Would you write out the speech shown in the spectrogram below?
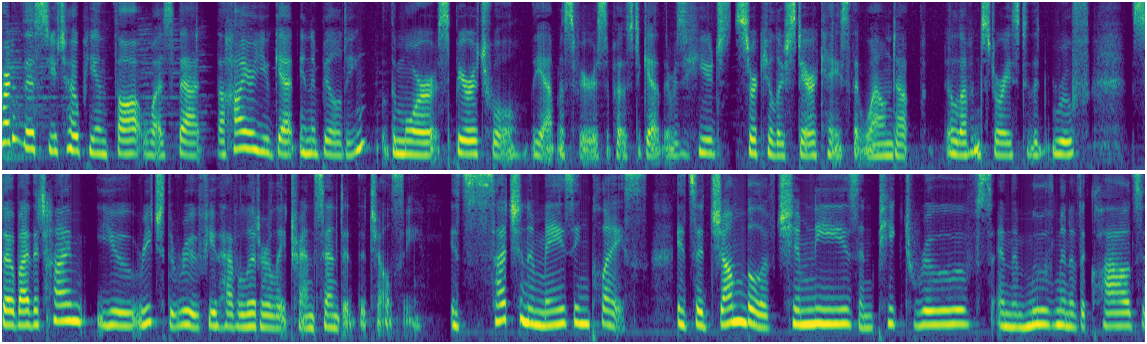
Part of this utopian thought was that the higher you get in a building, the more spiritual the atmosphere is supposed to get. There was a huge circular staircase that wound up 11 stories to the roof. So by the time you reach the roof, you have literally transcended the Chelsea. It's such an amazing place. It's a jumble of chimneys and peaked roofs and the movement of the clouds.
